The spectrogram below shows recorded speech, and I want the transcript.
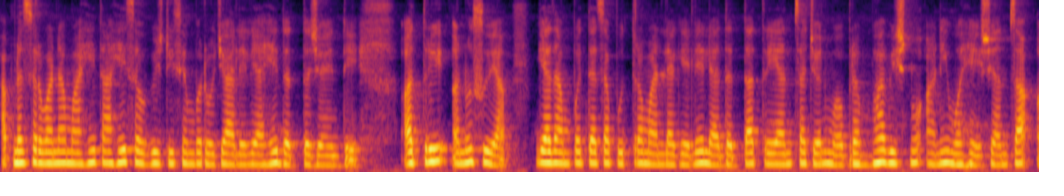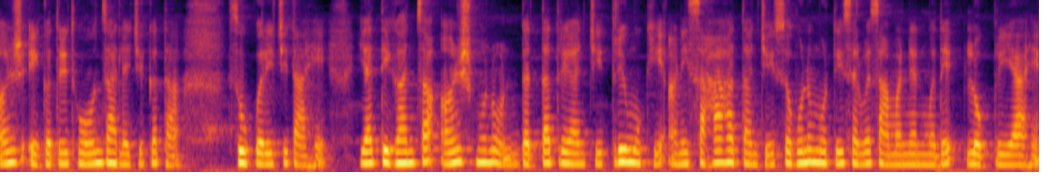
आपण सर्वांना माहीत आहे सव्वीस डिसेंबर रोजी आलेली आहे दत्त जयंती. अत्री अनुसूया या दाम्पत्याचा पुत्र मानल्या गेलेल्या दत्तात्रेयांचा जन्म ब्रह्मा विष्णू आणि महेश यांचा अंश एकत्रित होऊन झाल्याची कथा सुपरिचित आहे. या तिघांचा अंश म्हणून दत्तात्रेयांची त्रिमुखी आणि सहा हातांची म्हणजे सगुण मूर्ती सर्वसामान्यांमध्ये लोकप्रिय आहे.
